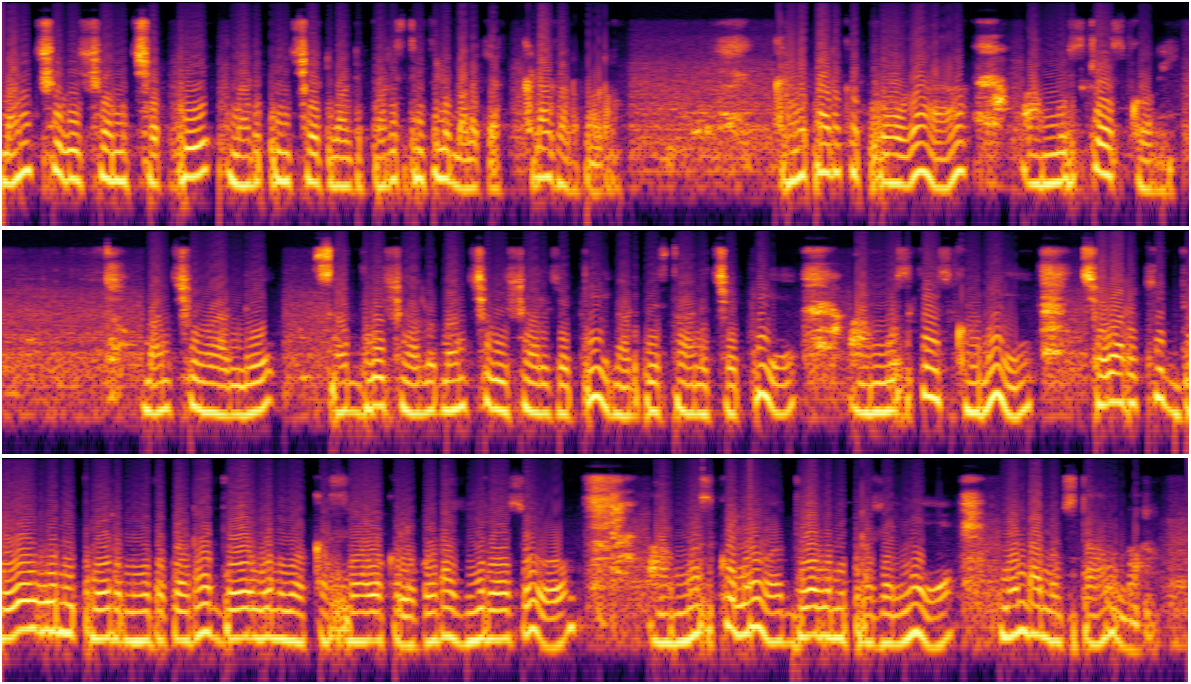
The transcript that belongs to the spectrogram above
మంచి విషయం చెప్పి నడిపించేటువంటి పరిస్థితులు మనకి ఎక్కడా కనపడవు. కనపడకపోగా ఆ మంచి మంచివాడిని సద్విషయాలు మంచి విషయాలు చెప్పి నడిపిస్తా అని చెప్పి ఆ ముసుగేసుకొని చివరికి దేవుని పేరు మీద కూడా దేవుని యొక్క సేవకులు కూడా ఈరోజు ఆ ముసుగులో దేవుని ప్రజల్ని నిండా ముంచుతా ఉన్నారు.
